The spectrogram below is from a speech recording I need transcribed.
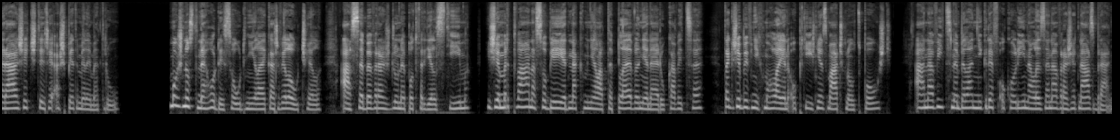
ráže 4 až 5 mm. Možnost nehody soudní lékař vyloučil a sebevraždu nepotvrdil s tím, že mrtvá na sobě jednak měla teplé vlněné rukavice, takže by v nich mohla jen obtížně zmáčknout spoušť a navíc nebyla nikde v okolí nalezena vražedná zbraň.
